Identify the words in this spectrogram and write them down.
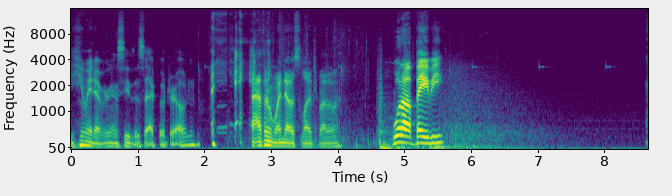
You ain't ever gonna see this echo drone. Bathroom window sledge, by the way. What up, baby? I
